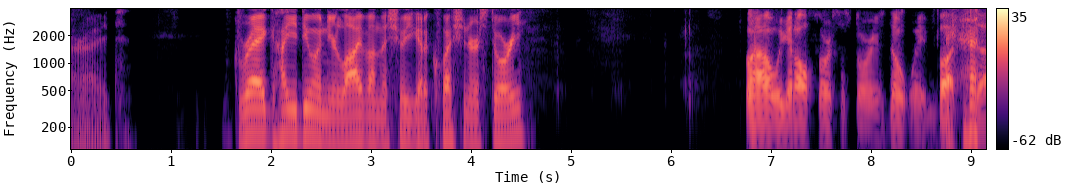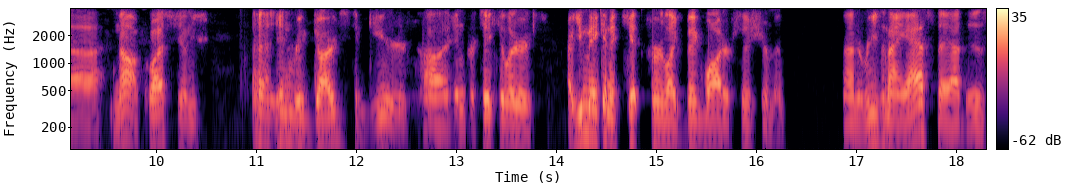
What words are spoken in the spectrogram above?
All right. Greg, how you doing? You're live on the show. You got a question or a story? Well, we got all sorts of stories, don't we? But uh, no question. In regards to gear, uh, in particular, are you making a kit for like big water fishermen? And the reason I ask that is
